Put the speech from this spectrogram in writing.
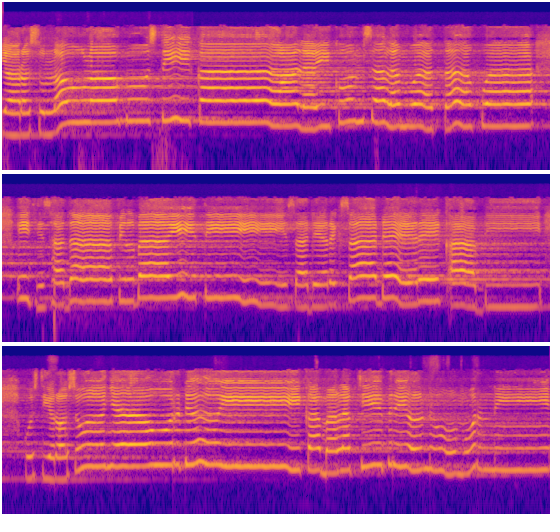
Ya Rasulullah mustika alaikum salam wa taqwa Ijlis hada fil baiti saderek saderek abdi Gusti Rasul nyaur deui ka malak Jibril nu murni.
